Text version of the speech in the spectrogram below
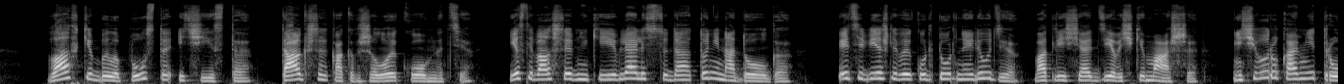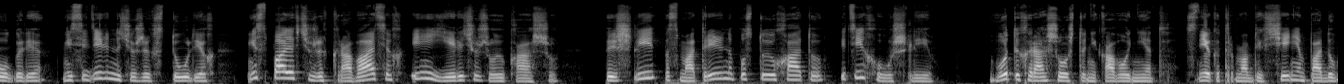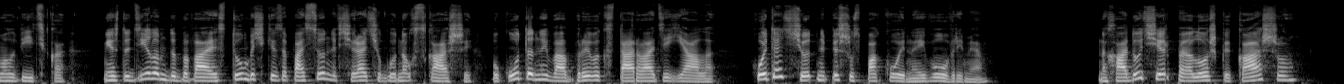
В лавке было пусто и чисто, так же, как и в жилой комнате. Если волшебники являлись сюда, то ненадолго – эти вежливые культурные люди, в отличие от девочки Маши, ничего руками не трогали, не сидели на чужих стульях, не спали в чужих кроватях и не ели чужую кашу. Пришли, посмотрели на пустую хату и тихо ушли. Вот и хорошо, что никого нет, с некоторым облегчением подумал Витька, между делом добывая из тумбочки запасенный вчера чугунок с кашей, укутанный в обрывок старого одеяла. Хоть отчет напишу спокойно и вовремя на ходу черпая ложкой кашу,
